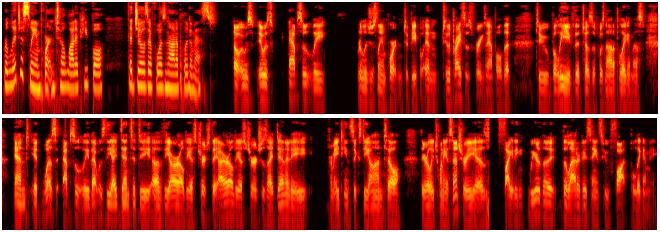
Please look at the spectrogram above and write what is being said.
religiously important to a lot of people that Joseph was not a polygamist? Oh, it was it was absolutely religiously important to people and to the Prices, for example, that to believe that Joseph was not a polygamist. And it was absolutely, that was the identity of the RLDS church. The RLDS church's identity from 1860 on till the early 20th century is fighting. We are the, the Latter day Saints who fought polygamy.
